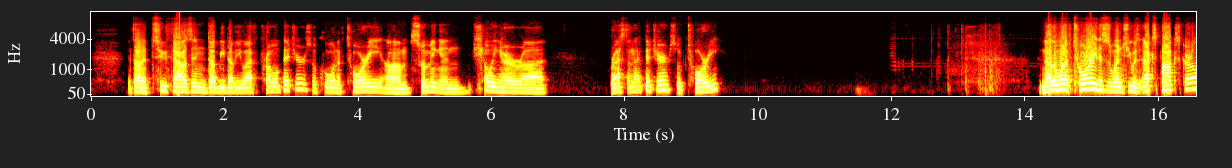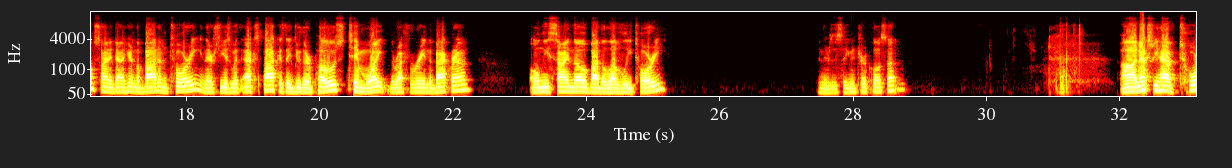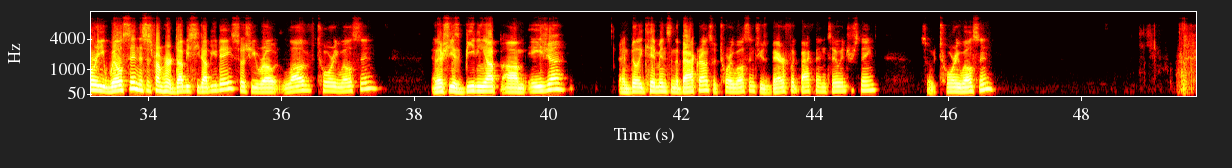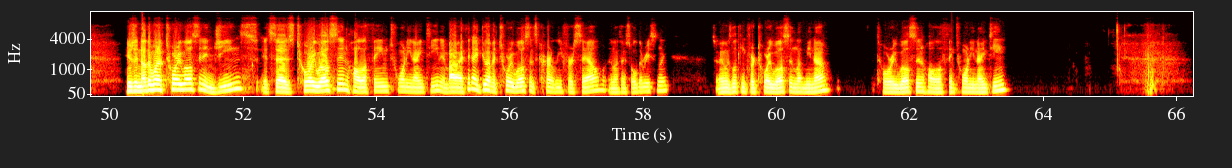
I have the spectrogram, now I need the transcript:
It's on a 2000 WWF promo picture. So cool one of Tori um, swimming and showing her uh, breast on that picture. So Tori. Another one of Tori. This is when she was X Pac's girl. Sign it down here in the bottom, Tori. And there she is with X Pac as they do their pose. Tim White, the referee in the background. Only signed, though, by the lovely Tori. And there's a signature close up. Uh, next, we have Torrie Wilson. This is from her WCW days. So she wrote, Love Torrie Wilson. And there she is beating up um, Asia and Billy Kidman's in the background. So Torrie Wilson, she was barefoot back then too. Interesting. So Torrie Wilson. Here's another one of Torrie Wilson in jeans. It says Torrie Wilson Hall of Fame 2019. And by the way, I think I do have a Torrie Wilson. It's currently for sale, unless I sold it recently. So anyone's looking for Torrie Wilson, let me know. Tori Wilson Hall of Fame 2019.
